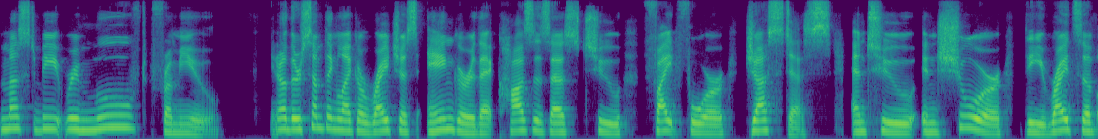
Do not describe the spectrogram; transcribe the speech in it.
must be removed from you. You know, there's something like a righteous anger that causes us to fight for justice and to ensure the rights of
